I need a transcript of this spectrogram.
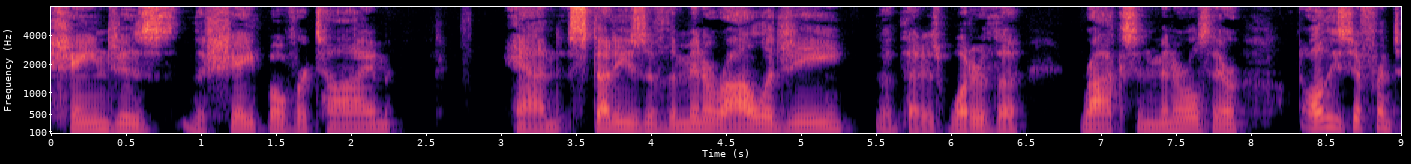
changes the shape over time, and studies of the mineralogy that is, what are the rocks and minerals there, all these different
